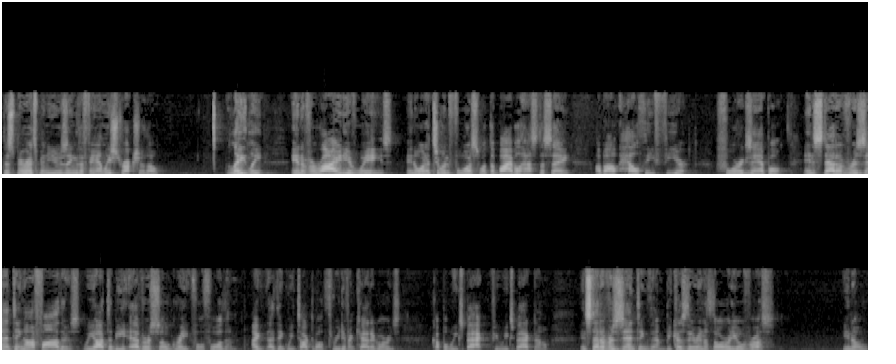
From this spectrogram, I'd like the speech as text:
The Spirit's been using the family structure, though, lately in a variety of ways in order to enforce what the Bible has to say about healthy fear. For example, instead of resenting our fathers, we ought to be ever so grateful for them. I, I think we talked about three different categories a couple weeks back, a few weeks back now. Instead of resenting them because they're in authority over us, you know,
